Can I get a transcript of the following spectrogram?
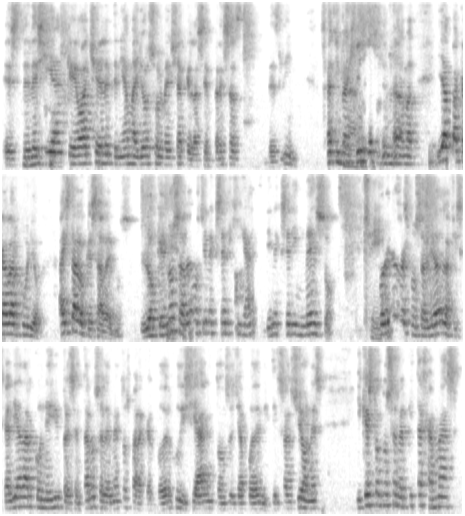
este, decían que OHL tenía mayor solvencia que las empresas de Slim. O sea, imagínate nada más. Y ya para acabar, Julio, ahí está lo que sabemos. Lo que no sabemos tiene que ser gigante, tiene que ser inmenso. Por eso es responsabilidad de la Fiscalía dar con ello y presentar los elementos para que el Poder Judicial entonces ya pueda emitir sanciones y que esto no se repita jamás.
